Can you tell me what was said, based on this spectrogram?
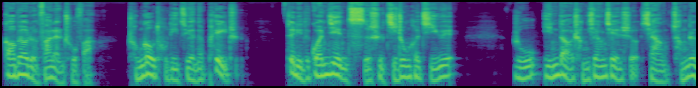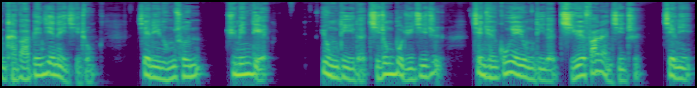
高标准发展出发，重构土地资源的配置。这里的关键词是集中和集约，如引导城乡建设向城镇开发边界内集中，建立农村居民点用地的集中布局机制，健全工业用地的集约发展机制，建立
